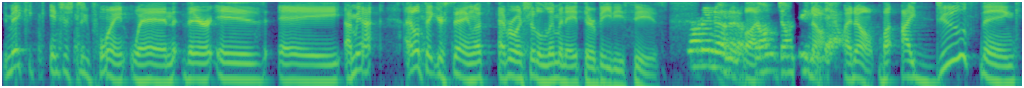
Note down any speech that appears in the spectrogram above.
you make an interesting point when there is a. I mean, I, I don't think you're saying let's everyone should eliminate their BDCs. No, no, no, no. But, don't don't take no, it down. I don't, but I do think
